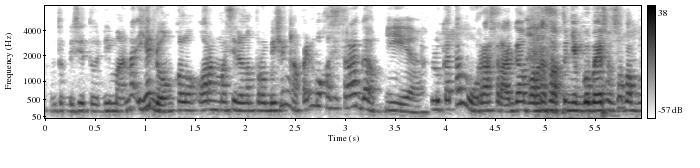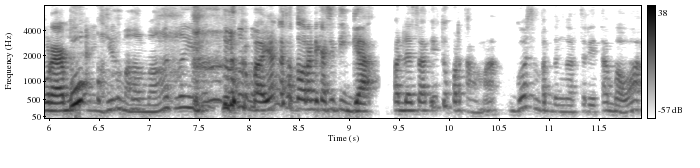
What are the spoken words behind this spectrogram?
untuk di situ. Di mana? Iya dong. Kalau orang masih dalam probation, ngapain gue kasih seragam? Iya. Lu kata murah seragam. Orang satunya gue bayar seratus ribu. Anjir mahal banget loh itu. Lu kebayang nggak satu orang dikasih tiga? Pada saat itu pertama, gue sempat dengar cerita bahwa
